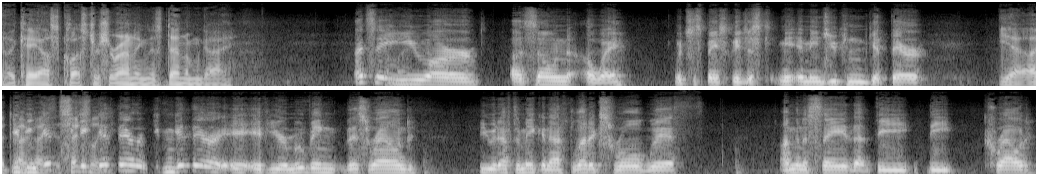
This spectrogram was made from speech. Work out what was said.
uh, chaos cluster surrounding this Denham guy? I'd say Am I- you are a zone away, which is basically just it means you can get there Yeah, I, You can, I- get, you can get there. You can get there if you're moving this round. You would have to make an athletics roll with. I'm going to say that the the crowd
